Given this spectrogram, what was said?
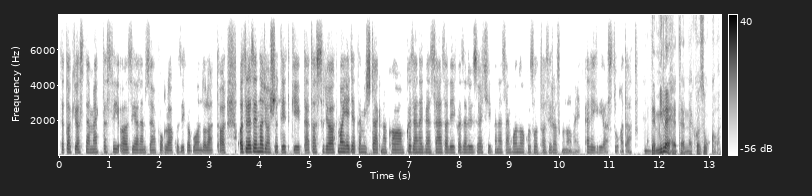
tehát aki aztán megteszi, az jellemzően foglalkozik a gondolattal. Azért ez egy nagyon sötét kép, tehát az, hogy a mai egyetemistáknak a közel 40% az előző egy hétben ezen gondolkozott, azért azt gondolom, hogy elég riasztó adat. De mi lehet ennek az oka?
